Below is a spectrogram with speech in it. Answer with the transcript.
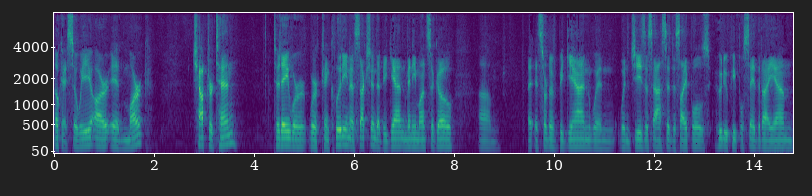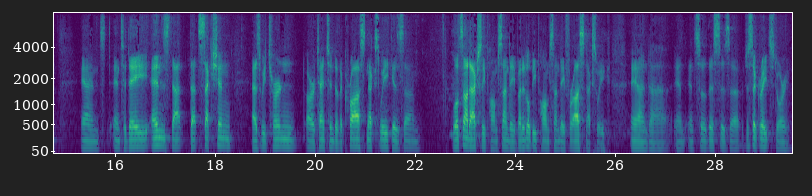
Okay, so we are in Mark chapter 10. Today we're, we're concluding a section that began many months ago. Um, it, it sort of began when, when Jesus asked the disciples, Who do people say that I am? And, and today ends that, that section as we turn our attention to the cross. Next week is, um, well, it's not actually Palm Sunday, but it'll be Palm Sunday for us next week. And, uh, and, and so this is a, just a great story.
